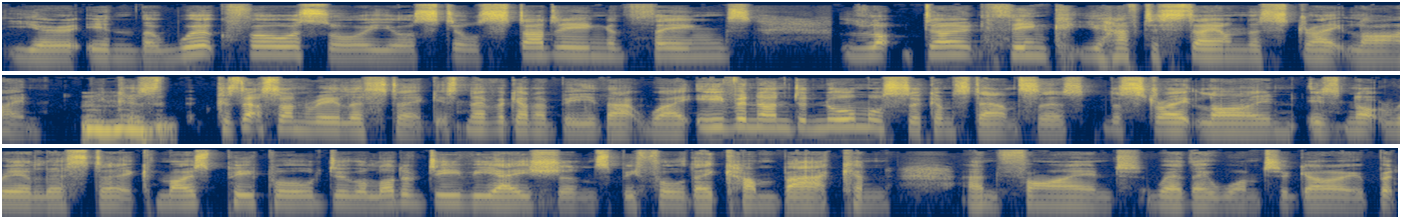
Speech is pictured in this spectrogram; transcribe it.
you're in the workforce or you're still studying and things don't think you have to stay on the straight line because Mhm. because that's unrealistic it's never going to be that way even under normal circumstances the straight line is not realistic most people do a lot of deviations before they come back and and find where they want to go but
